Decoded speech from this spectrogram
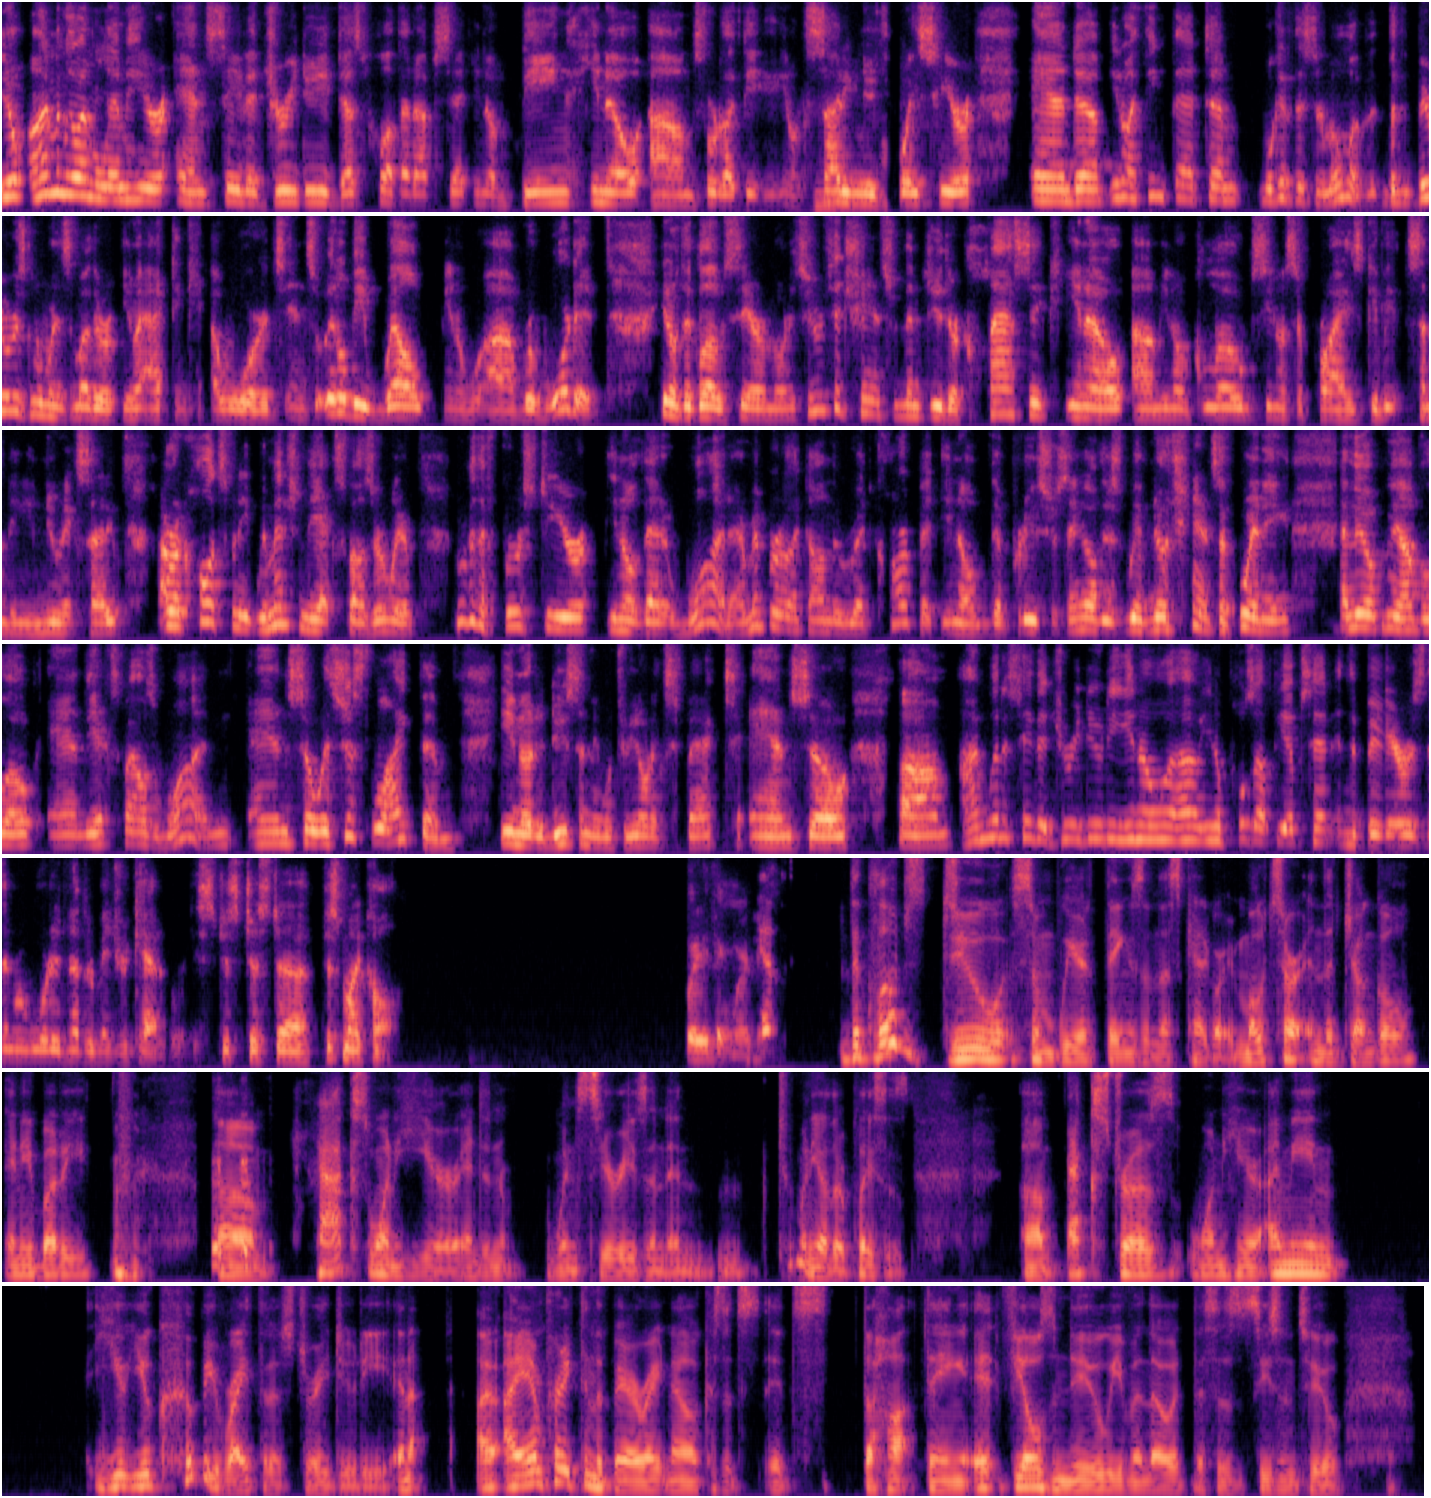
You know, I'm going to go on a limb here and say that Jury Duty does pull out that upset. You know, being you know um, sort of like the you know exciting new choice here, and uh, you know I think that um, we'll get to this in a moment. But, but the Bear is going to win some other you know acting awards, and so it'll be well you know uh, rewarded. You know, the Globe ceremony. So there's a chance for them to do their classic you know um, you know Globes you know surprise, give it something new and exciting. I recall it's funny. We mentioned the X Files earlier. remember the first year you know that it won. I remember like on the red carpet, you know, the producer saying, "Oh, there's we have no chance of winning," and they opened the envelope, and the X Files won and so it's just like them, you know, to do something which we don't expect. And so um, I'm going to say that jury duty, you know, uh, you know, pulls off the upset, and the Bears then rewarded in other major categories. Just, just, uh, just my call. What do you think, Mark? Yeah, the Globes do some weird things in this category. Mozart in the Jungle. Anybody? um, Hacks won here and didn't win series, and and too many other places. Um, extras won here. I mean, you you could be right that it's jury duty, and I, I am predicting the bear right now because it's it's the hot thing. It feels new, even though this is season two.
